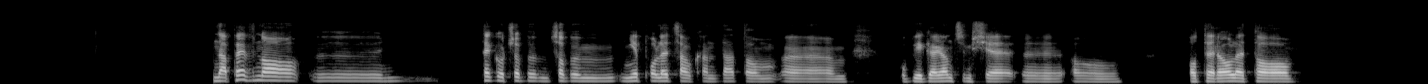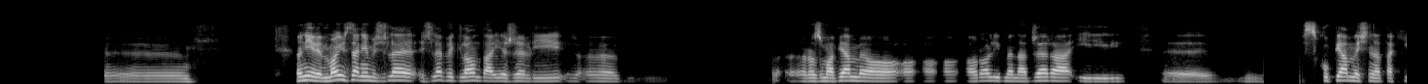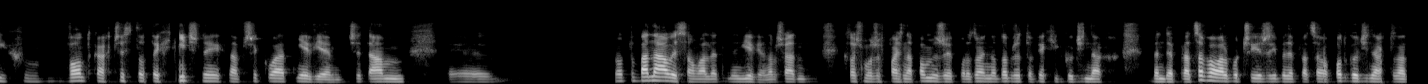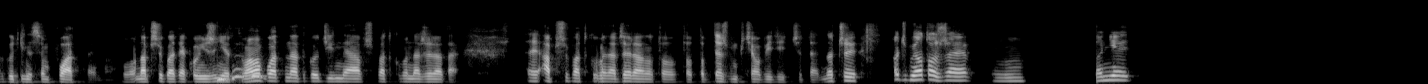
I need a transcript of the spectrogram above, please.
na pewno y, tego, co bym, co bym nie polecał kandydatom um, ubiegającym się y, o, o te role, to Yy, no nie wiem, moim zdaniem źle, źle wygląda, jeżeli e, rozmawiamy o, o, o roli menadżera i skupiamy się na takich wątkach czysto technicznych, na przykład, nie wiem, czy tam no to banały są, ale nie wiem, na przykład ktoś może wpaść na pomysł, żeby porozmawiać, no dobrze, to w jakich godzinach będę pracował, albo czy jeżeli będę pracował pod godzinach, to nadgodziny są płatne, no, bo na przykład jako inżynier to mam płatne nadgodziny, a w przypadku menadżera tak. E, a w przypadku menadżera, no to, to, to też bym chciał wiedzieć, czy ten. Znaczy, chodzi mi o to, że mm, no nie,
